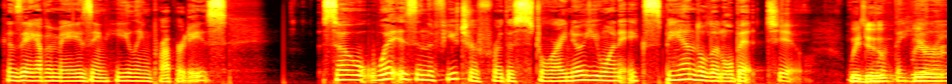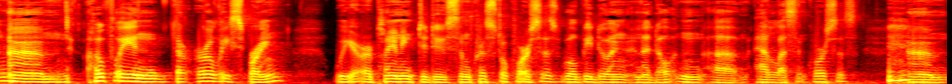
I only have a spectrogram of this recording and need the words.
Because they have amazing healing properties. So, what is in the future for the store? I know you want to expand a little bit too. We do. The We're um, hopefully in the early spring. We are planning to do some crystal courses. We'll be doing an adult and uh, adolescent courses. Mm-hmm. Um,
